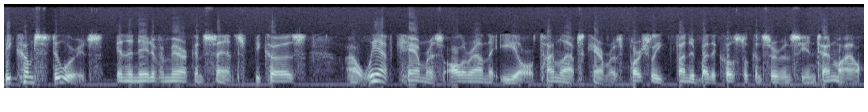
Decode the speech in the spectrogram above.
become stewards in the Native American sense because uh, we have cameras all around the eel, time lapse cameras, partially funded by the Coastal Conservancy in 10 Mile.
